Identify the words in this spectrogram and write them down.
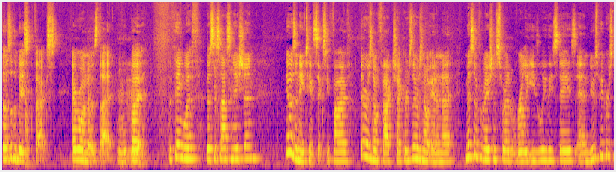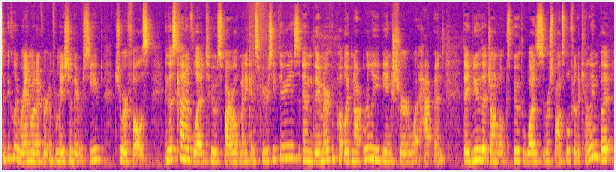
those are the basic facts. Everyone knows that. But the thing with this assassination, it was in 1865. There was no fact checkers, there was no internet. Misinformation spread really easily these days, and newspapers typically ran whatever information they received, true or false. And this kind of led to a spiral of many conspiracy theories, and the American public not really being sure what happened. They knew that John Wilkes Booth was responsible for the killing, but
